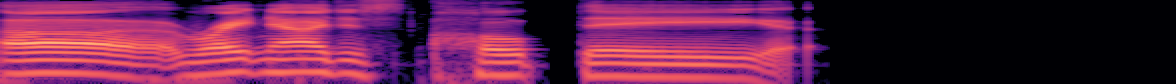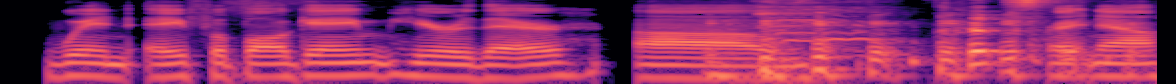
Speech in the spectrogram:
Uh, right now, I just hope they win a football game here or there. Um, right now.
